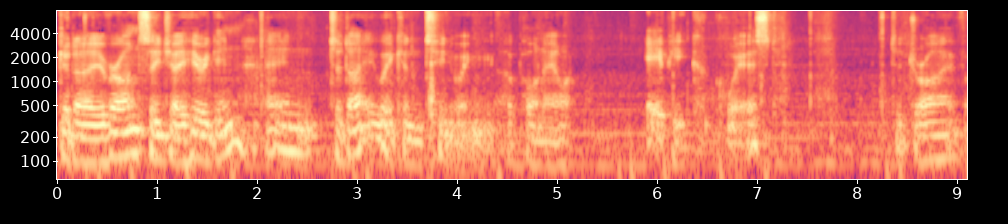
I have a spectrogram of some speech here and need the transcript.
G'day everyone, CJ here again, and today we're continuing upon our epic quest to drive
